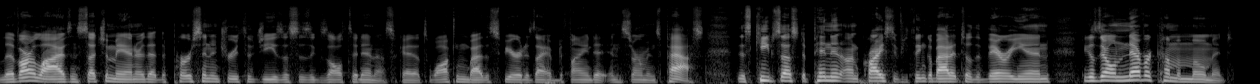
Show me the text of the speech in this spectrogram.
live our lives in such a manner that the person and truth of Jesus is exalted in us. Okay, that's walking by the Spirit as I have defined it in sermons past. This keeps us dependent on Christ if you think about it till the very end, because there will never come a moment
